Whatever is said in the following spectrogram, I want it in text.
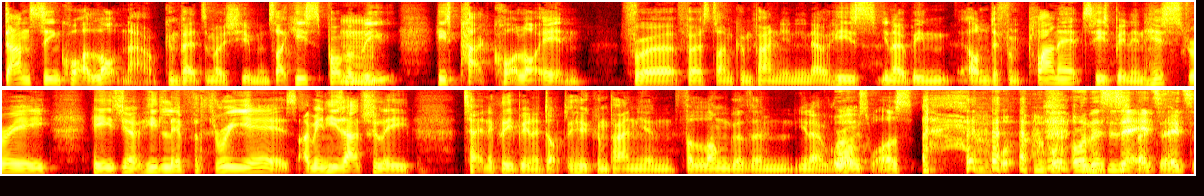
Dan's seen quite a lot now compared to most humans, like he's probably he's packed quite a lot in for a first time companion. You know, he's, you know, been on different planets, he's been in history, he's, you know, he lived for three years. I mean, he's actually technically been a Doctor Who companion for longer than, you know, Rose was. well, well, this is it. It's, it's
